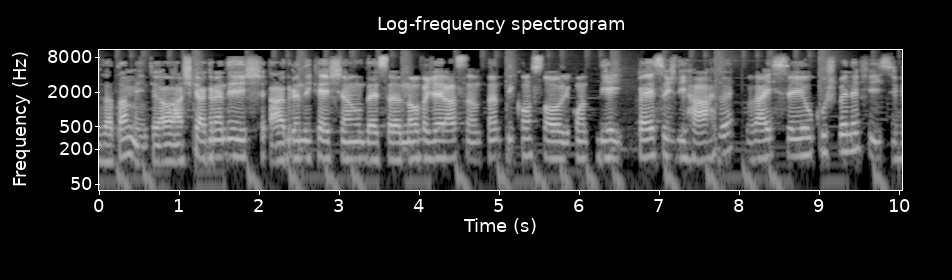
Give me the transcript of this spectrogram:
Exatamente. Eu acho que a grande, a grande questão dessa nova geração, tanto de console quanto de peças de hardware, vai ser o custo-benefício.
